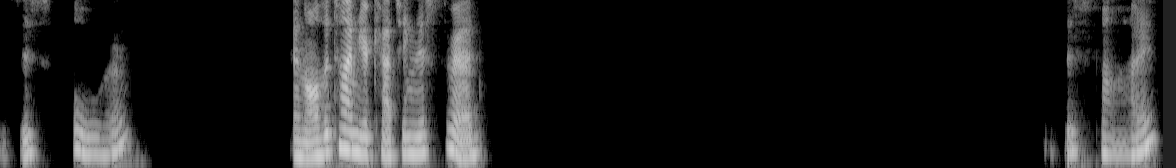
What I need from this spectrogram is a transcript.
This is four. And all the time you're catching this thread. This is five.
